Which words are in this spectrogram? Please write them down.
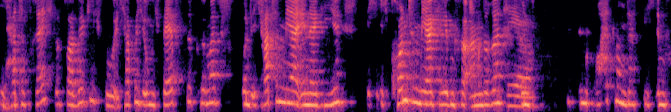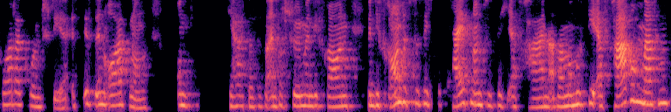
ihr hattet recht, es war wirklich so. Ich habe mich um mich selbst gekümmert und ich hatte mehr Energie. Ich, ich konnte mehr geben für andere. Ja. Und es ist in Ordnung, dass ich im Vordergrund stehe. Es ist in Ordnung. Und ja, das ist einfach schön, wenn die Frauen, wenn die Frauen das für sich begreifen und für sich erfahren. Aber man muss die Erfahrung machen,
